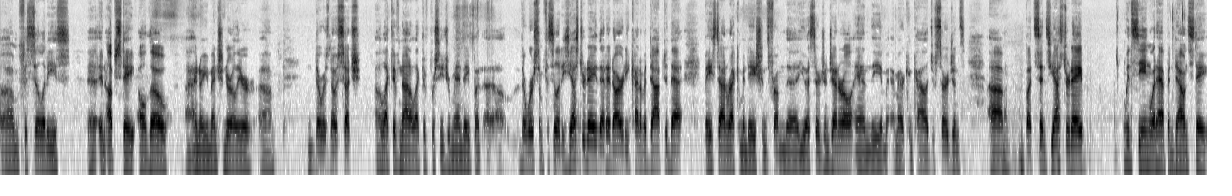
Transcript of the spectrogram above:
um, facilities uh, in upstate, although I know you mentioned earlier um, there was no such elective, non elective procedure mandate, but uh, there were some facilities yesterday that had already kind of adopted that based on recommendations from the U.S. Surgeon General and the American College of Surgeons. Um, but since yesterday, with seeing what happened downstate,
